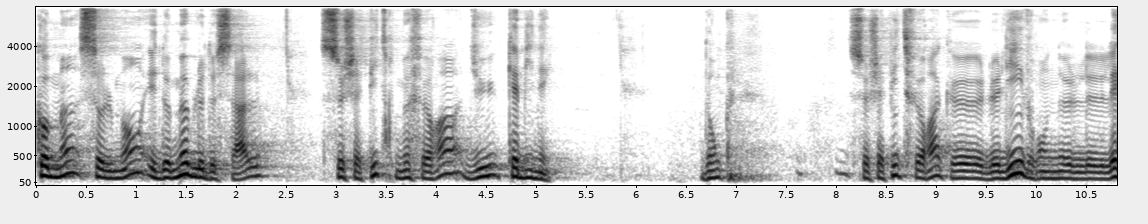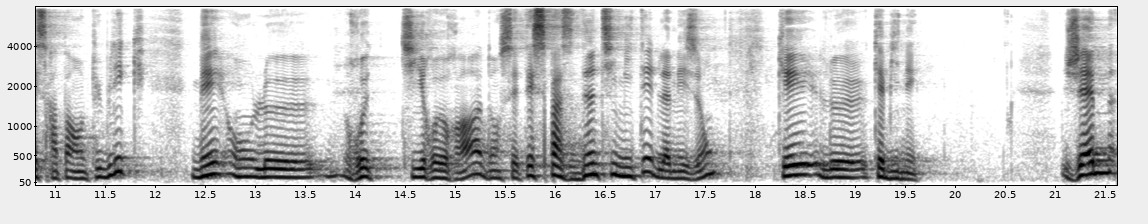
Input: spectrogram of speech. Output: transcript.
communs seulement et de meubles de salle. Ce chapitre me fera du cabinet. Donc, ce chapitre fera que le livre, on ne le laissera pas en public, mais on le retirera dans cet espace d'intimité de la maison qu'est le cabinet. J'aime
